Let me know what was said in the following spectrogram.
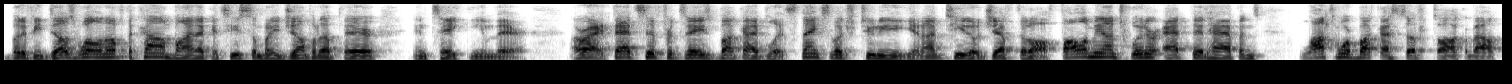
but if he does well enough at the combine, I could see somebody jumping up there and taking him there. All right, that's it for today's Buckeye Blitz. Thanks so much for tuning in again. I'm Tito Jeff That Follow me on Twitter at That Happens. Lots more Buckeye stuff to talk about.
